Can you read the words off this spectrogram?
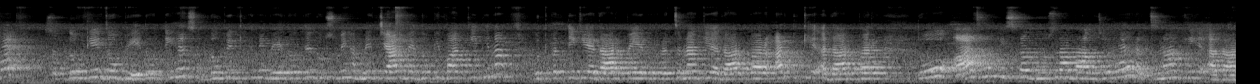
है। शब्दों के जो भेद होते हैं, शब्दों के कितने भेद होते हैं तो उसमें हमने चार भेदों की बात की थी ना। उत्पत्ति के आधार पर रचना के आधार पर, अर्थ के आधार पर। तो आज हम इसका दूसरा भाग जो है, रचना के आधार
